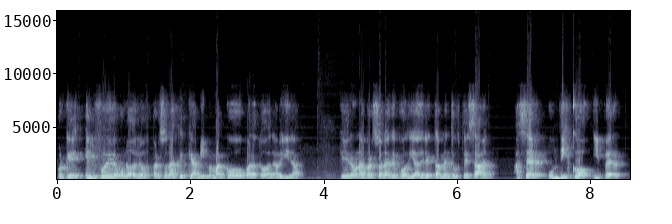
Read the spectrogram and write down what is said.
porque él fue uno de los personajes que a mí me marcó para toda la vida, que era una persona que podía directamente, ustedes saben, hacer un disco hiper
